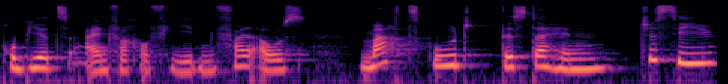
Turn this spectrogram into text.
probiert es einfach auf jeden Fall aus. Macht's gut, bis dahin, tschüssi!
